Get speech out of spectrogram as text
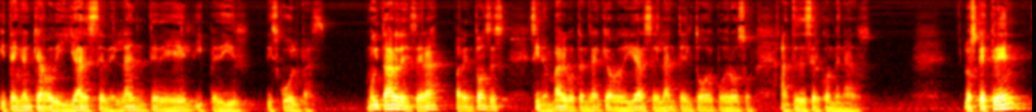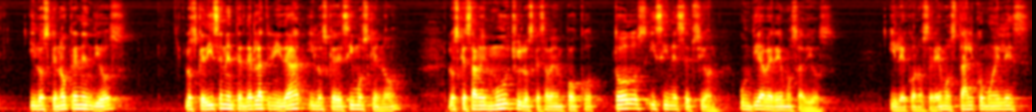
y tengan que arrodillarse delante de Él y pedir disculpas. Muy tarde será para entonces, sin embargo, tendrán que arrodillarse delante del Todopoderoso antes de ser condenados. Los que creen y los que no creen en Dios, los que dicen entender la Trinidad y los que decimos que no, los que saben mucho y los que saben poco, todos y sin excepción, un día veremos a Dios y le conoceremos tal como Él es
